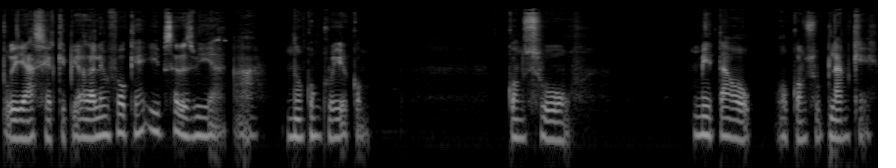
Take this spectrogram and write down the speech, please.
pudiera hacer que pierda el enfoque y se desvía a no concluir con, con su meta o, o con su plan que,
